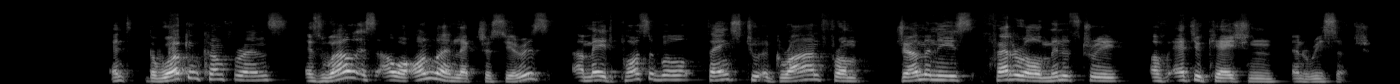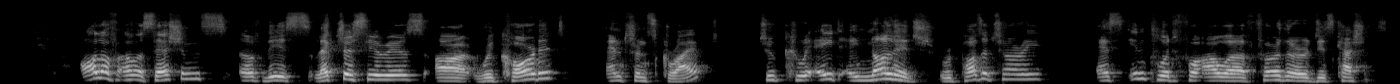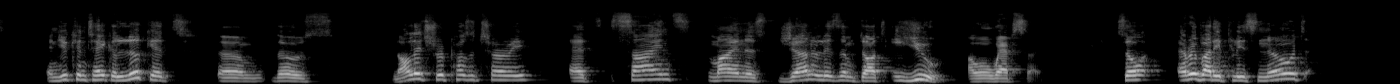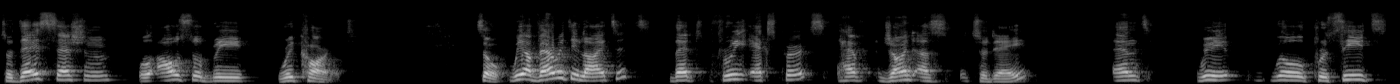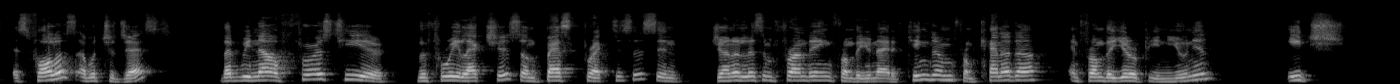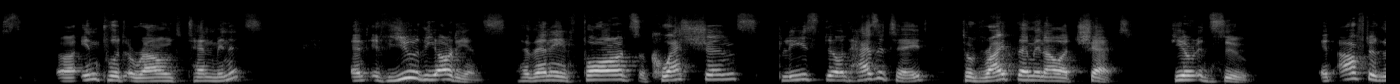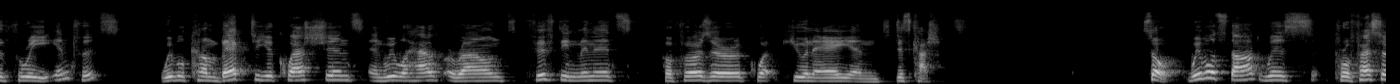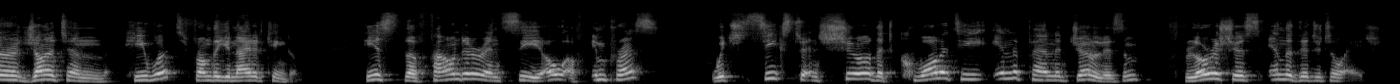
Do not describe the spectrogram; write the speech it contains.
And the working conference, as well as our online lecture series, are made possible thanks to a grant from Germany's Federal Ministry of Education and Research all of our sessions of this lecture series are recorded and transcribed to create a knowledge repository as input for our further discussions. And you can take a look at um, those knowledge repository at science-journalism.eu, our website. So everybody please note, today's session will also be recorded. So we are very delighted that three experts have joined us today and we will proceed as follows. I would suggest that we now first hear the three lectures on best practices in journalism funding from the United Kingdom, from Canada, and from the European Union, each uh, input around 10 minutes. And if you, the audience, have any thoughts or questions, please don't hesitate to write them in our chat here in Zoom. And after the three inputs, we will come back to your questions and we will have around 15 minutes for further Q&A and discussions. So we will start with Professor Jonathan Heawood from the United Kingdom. He is the founder and CEO of Impress, which seeks to ensure that quality independent journalism flourishes in the digital age.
